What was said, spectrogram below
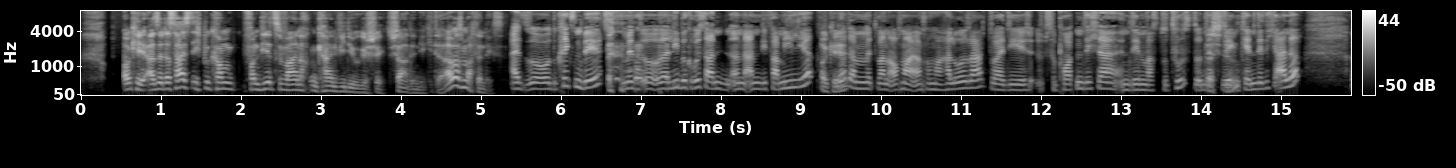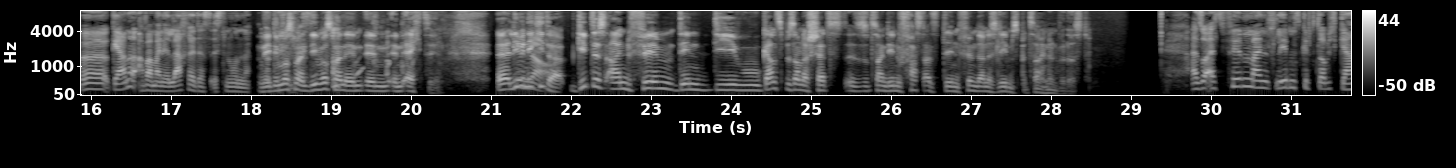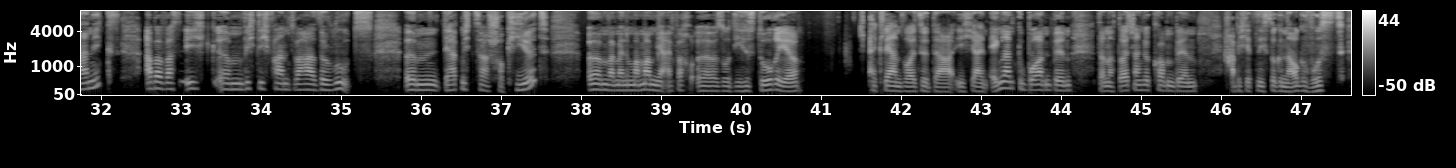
Okay, also das heißt, ich bekomme von dir zu Weihnachten kein Video geschickt. Schade, Nikita. Aber es macht ja nichts. Also du kriegst ein Bild mit oder liebe Grüße an, an, an die Familie, okay. ne, damit man auch mal einfach mal Hallo sagt, weil die supporten dich ja in dem, was du tust und das deswegen stimmt. kennen die dich alle äh, gerne. Aber meine Lache, das ist nun. Nee, die muss man, die muss man in, in, in echt sehen. Äh, liebe genau. Nikita, gibt es einen Film, den du ganz besonders schätzt, äh, sozusagen, den du fast als den Film deines Lebens bezeichnen würdest? Also als Film meines Lebens gibt's glaube ich gar nichts, aber was ich ähm, wichtig fand war The Roots. Ähm, der hat mich zwar schockiert, ähm, weil meine Mama mir einfach äh, so die Historie erklären wollte, da ich ja in England geboren bin, dann nach Deutschland gekommen bin, habe ich jetzt nicht so genau gewusst,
